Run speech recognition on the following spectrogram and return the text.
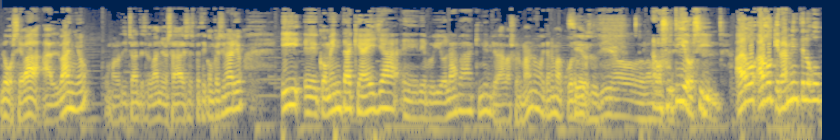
Luego se va al baño, como os he dicho antes, el baño es esa especie de confesionario, y eh, comenta que a ella eh, le violaba, ¿quién le violaba? ¿A su hermano? Ya no me acuerdo. Sí, o su tío. su sí. tío, sí. Algo, algo que realmente luego,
